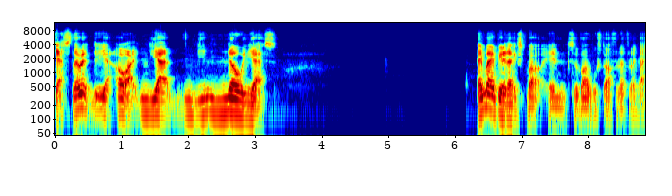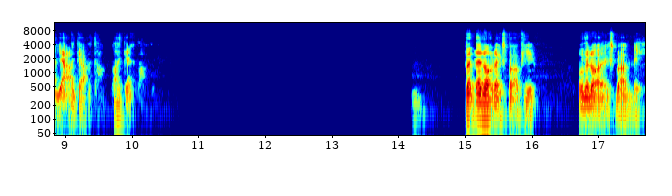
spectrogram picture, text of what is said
Yes, there. Is, yeah. All right. Yeah. No and yes. They may be an expert in survival stuff and everything like that. Yeah, I get that. I get that. But they're not an expert of you, or they're not an expert of me.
